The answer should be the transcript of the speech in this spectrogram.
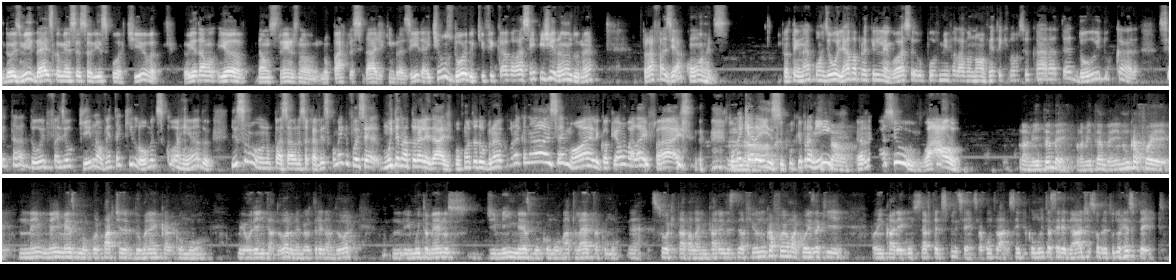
Em 2010, com a minha assessoria esportiva, eu ia dar, ia dar uns treinos no, no Parque da Cidade, aqui em Brasília, aí tinha uns doidos que ficavam lá sempre girando, né? Para fazer a Conrads para treinar corrida. Eu olhava para aquele negócio, o povo me falava 90 quilômetros. Eu, cara, até doido, cara. Você tá doido? Fazer o quê? 90 quilômetros correndo? Isso não, não, passava na sua cabeça? Como é que foi? Você, muita naturalidade por conta do branco. O branco, não, isso é mole, qualquer um vai lá e faz. Como é que era isso? Porque para mim então, era um negócio uau! Para mim também, para mim também. Nunca foi, nem, nem mesmo por parte do Branca como meu orientador, né, meu treinador e muito menos de mim mesmo como atleta, como né, pessoa que estava lá encarando esse desafio, nunca foi uma coisa que eu encarei com certa displicência, ao contrário, sempre com muita seriedade e, sobretudo, respeito.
